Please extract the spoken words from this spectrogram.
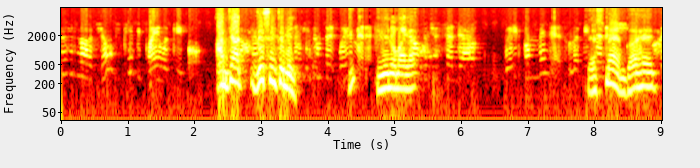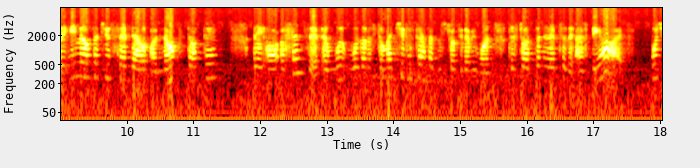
this is not a joke. You can't be playing with people. I'm not. Listen to me. Wait a minute. You know my life. emails that you send out. Wait a minute. Let me Yes, ma'am. Go ahead. The emails that you send out are not productive. They are offensive, and we, we're going to. My chief of staff has instructed everyone to start sending them to the FBI, which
